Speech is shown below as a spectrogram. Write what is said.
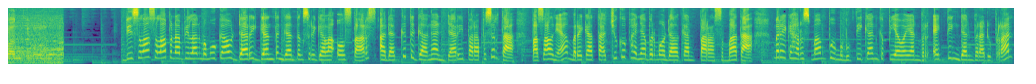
plot gitu loh. Di sela-sela penampilan memukau dari ganteng-ganteng Serigala All Stars, ada ketegangan dari para peserta. Pasalnya, mereka tak cukup hanya bermodalkan para semata. Mereka harus mampu membuktikan kepiawaian berakting dan beradu peran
